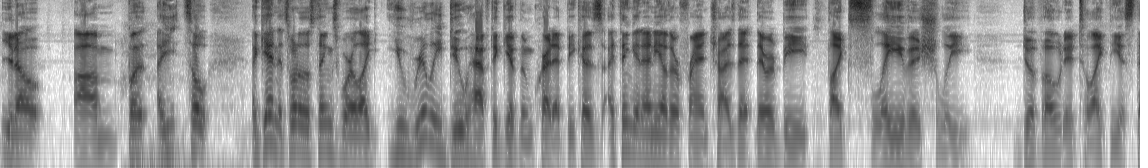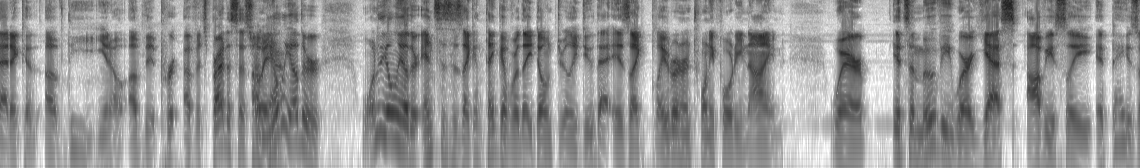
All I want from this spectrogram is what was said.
you know. Um, but I, so again, it's one of those things where like you really do have to give them credit because I think in any other franchise that there would be like slavishly devoted to like the aesthetic of, of the you know of the pr- of its predecessor. Oh, yeah. The only other one of the only other instances I can think of where they don't really do that is like Blade Runner twenty forty nine, where it's a movie where yes, obviously it pays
